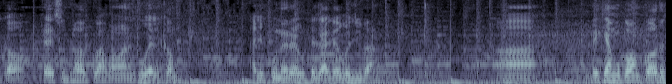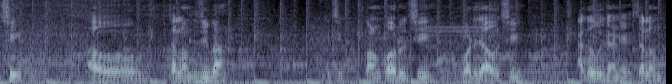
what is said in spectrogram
ଏକ ଫ୍ରେଶ୍ ବ୍ଲଗ୍କୁ ଆପଣମାନଙ୍କୁ ୱେଲକମ୍ ଆଜି ପୁନେରେ ଗୋଟେ ଜାଗାକୁ ଯିବା ଦେଖିବା ମୁଁ କ'ଣ କରୁଛି ଆଉ ଚାଲନ୍ତୁ ଯିବା କିଛି କ'ଣ କରୁଛି କୁଆଡ଼େ ଯାଉଛି ଆଗକୁ ଜାଣିବେ ଚାଲନ୍ତୁ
